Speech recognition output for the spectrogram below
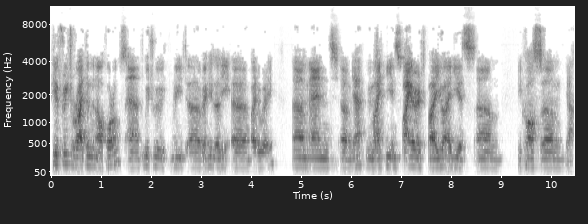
feel free to write them in our forums, and which we read uh, regularly, uh, by the way. Um, and um, yeah, we might be inspired by your ideas um, because um, yeah.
